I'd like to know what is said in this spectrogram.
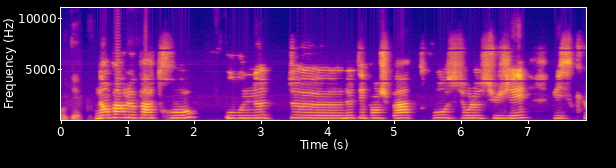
ok. N'en parle pas trop ou ne te ne t'épanche pas trop sur le sujet puisque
